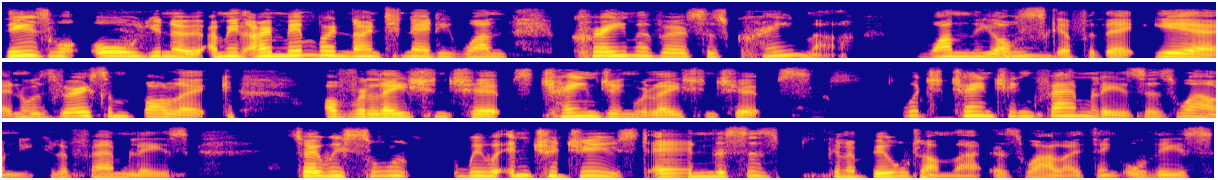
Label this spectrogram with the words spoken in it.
these were all, you know, I mean, I remember in 1981, Kramer versus Kramer won the mm. Oscar mm. for that year, and it was very symbolic of relationships, changing relationships which changing families as well, nuclear families. So we saw we were introduced, and this is going to build on that as well. I think all these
